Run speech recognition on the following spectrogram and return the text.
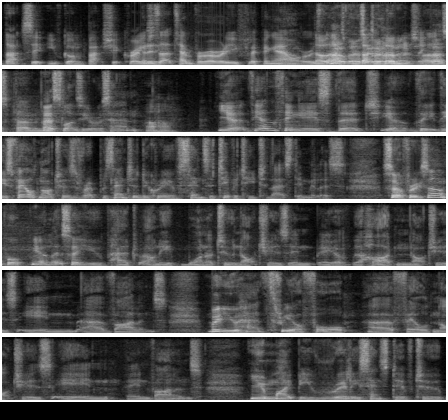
that's it, you've gone batshit crazy. And is that temporarily flipping out, or is No, that No, that's, that's permanent. permanently. Oh, that's That's, permanent. that's like zero san. Uh-huh. Yeah, the other thing is that you know the, these failed notches represent a degree of sensitivity to that stimulus. So, for example, you know, let's say you had only one or two notches in you know, hardened notches in uh, violence, but you had three or four uh, failed notches in in violence. You might be really sensitive to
